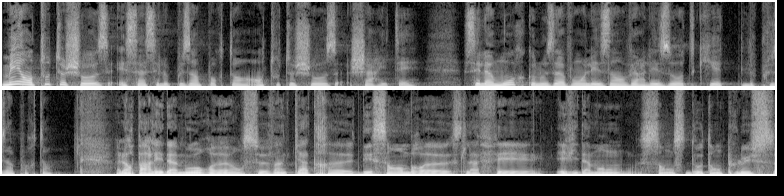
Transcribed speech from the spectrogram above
Mais en toute chose, et ça c'est le plus important, en toute chose, charité. C'est l'amour que nous avons les uns envers les autres qui est le plus important. Alors parler d'amour euh, en ce 24 euh, décembre, euh, cela fait évidemment sens d'autant plus.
